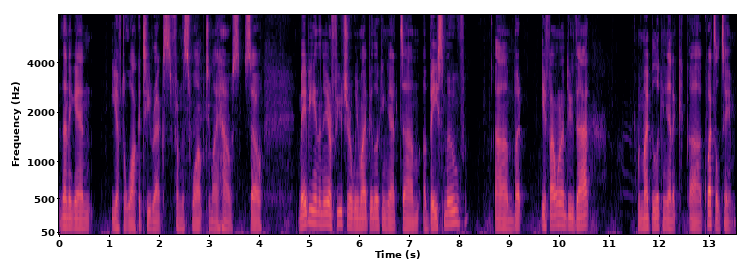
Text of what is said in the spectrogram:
then again, you have to walk a T-Rex from the swamp to my house. So maybe in the near future we might be looking at um, a base move, um, but if I want to do that, we might be looking at a uh, Quetzal team.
